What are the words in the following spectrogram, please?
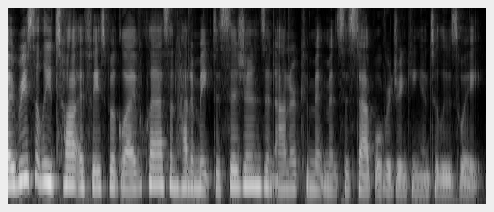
I recently taught a Facebook Live class on how to make decisions and honor commitments to stop over drinking and to lose weight.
